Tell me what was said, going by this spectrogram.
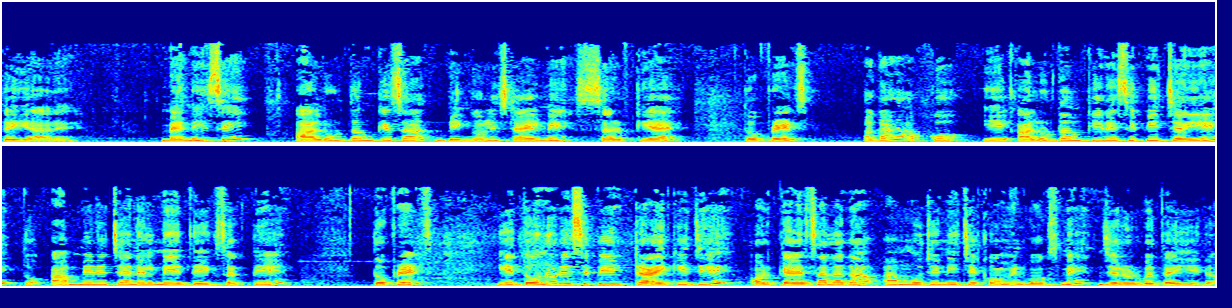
तैयार है। मैंने इसे आलू दम के साथ बंगाली स्टाइल में सर्व किया है। तो फ्रेंड्स अगर आपको ये आलू दम की रेसिपी चाहिए तो आप मेरे चैनल में देख सकते हैं। तो फ्रेंड्स ये दोनों रेसिपी ट्राई कीजिए और कैसा लगा, आप मुझे नीचे कमेंट बॉक्स में ज़रूर बताइएगा।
